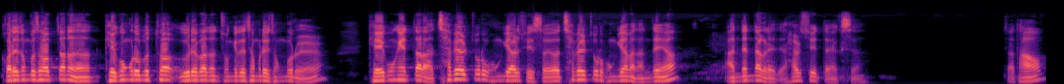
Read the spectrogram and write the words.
거래정보 사업자는 개공으로부터 의뢰받은 중개대상물의 정보를 개공에 따라 차별적으로 공개할 수 있어요. 차별적으로 공개하면 안 돼요? 안 된다 그래야 돼. 할 수 있다 X. 자 다음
